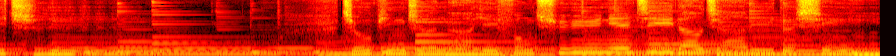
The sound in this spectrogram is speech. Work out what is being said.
老地址，就凭着那一封去年寄到家里的信，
